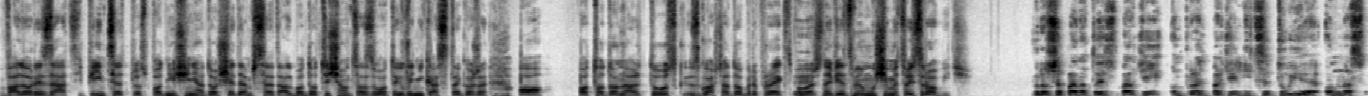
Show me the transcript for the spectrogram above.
waloryzacji 500+, plus, podniesienia do 700 albo do 1000 zł wynika z tego, że o, oto Donald Tusk zgłasza dobry projekt społeczny, więc my musimy coś zrobić. Proszę pana, to jest bardziej, on bardziej licytuje. On nas,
